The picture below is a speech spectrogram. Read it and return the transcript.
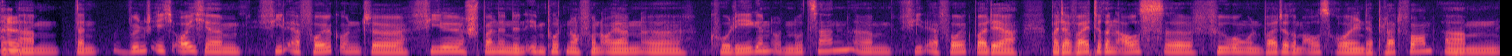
Ja, ja. Ähm, dann wünsche ich euch ähm, viel Erfolg und äh, viel spannenden Input noch von euren äh, Kollegen und Nutzern. Ähm, viel Erfolg bei der, bei der weiteren Ausführung und weiterem Ausrollen der Plattform. Ähm,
